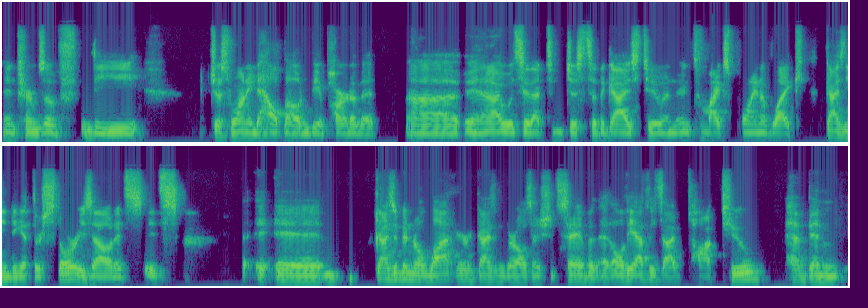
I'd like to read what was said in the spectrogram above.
in terms of the just wanting to help out and be a part of it. Uh, and I would say that to, just to the guys too, and, and, to Mike's point of like guys need to get their stories out. It's it's it, it, guys have been a lot, or guys and girls, I should say, but all the athletes I've talked to have been,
